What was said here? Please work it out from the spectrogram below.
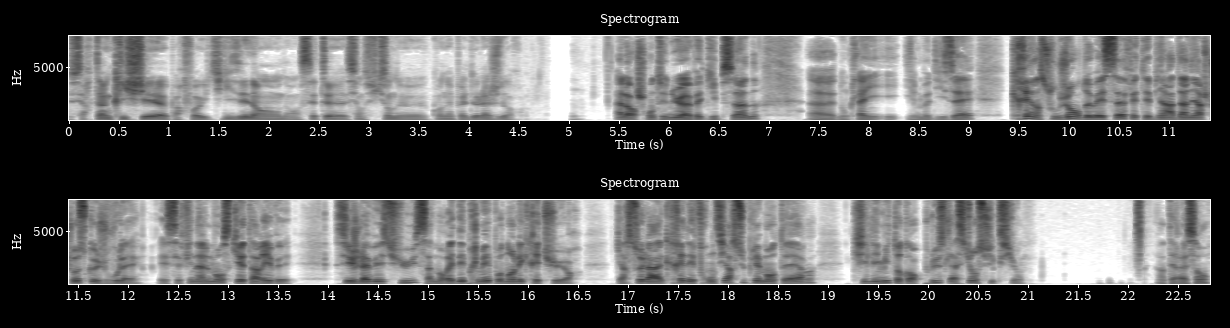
certains clichés parfois utilisés dans, cette science-fiction qu'on appelle de l'âge d'or. Alors, je continue avec Gibson. Donc là, il me disait Créer un sous-genre de SF était bien la dernière chose que je voulais, et c'est finalement ce qui est arrivé. Si je l'avais su, ça m'aurait déprimé pendant l'écriture, car cela a créé des frontières supplémentaires qui limitent encore plus la science-fiction. Intéressant.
